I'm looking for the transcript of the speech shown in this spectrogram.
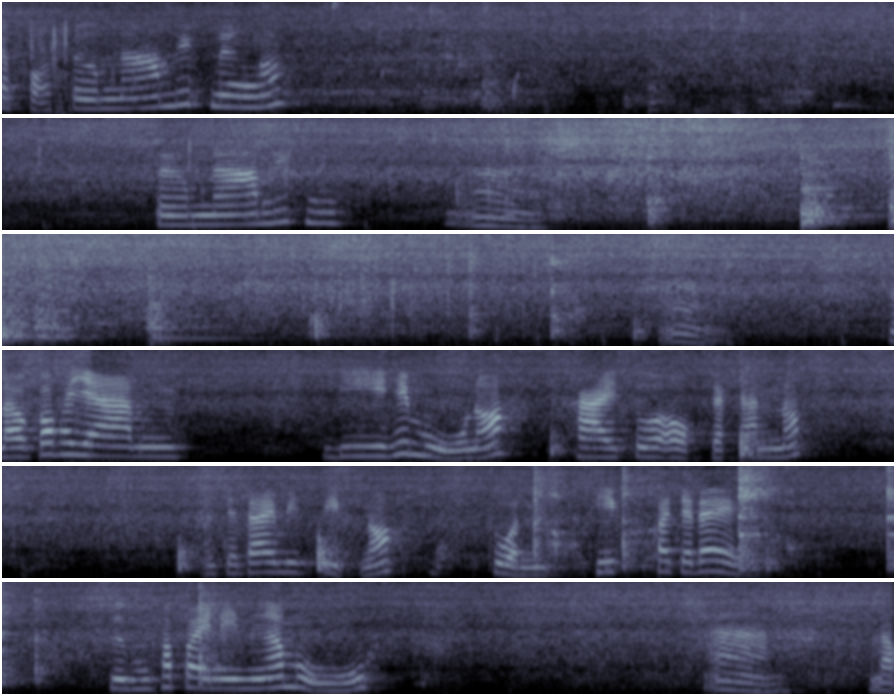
จะขอเติมน้ำนิดนึงเนาะ เติมน้ำนิดนึง อ่าอ่า เราก็พยายามดีให้หมูเนาะคลายตัวออกจากกันเนาะมันจะได้ไม่ติดเนาะส่วนพริกก็จะได้ ซึมเข้าไปในเนื้อหมู อ่า เรา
